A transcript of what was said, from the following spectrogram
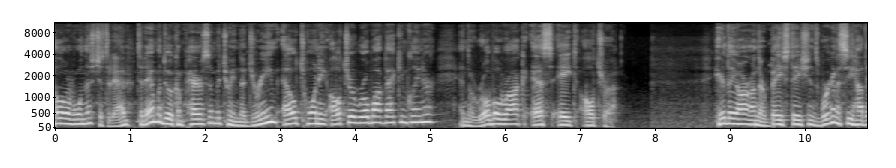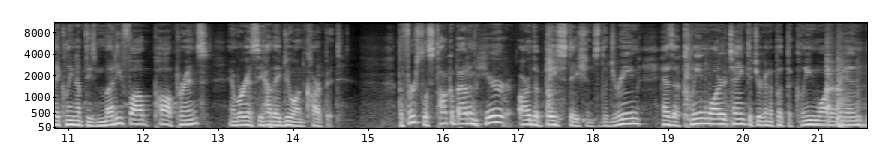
Hello everyone, this is just a dad. Today I'm going to do a comparison between the Dreame L20 Ultra robot vacuum cleaner and the Roborock S8 Ultra. Here they are on their base stations. We're going to see how they clean up these muddy paw prints and we're going to see how they do on carpet. But first, let's talk about them. Here are the base stations. The Dreame has a clean water tank that you're going to put the clean water in.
